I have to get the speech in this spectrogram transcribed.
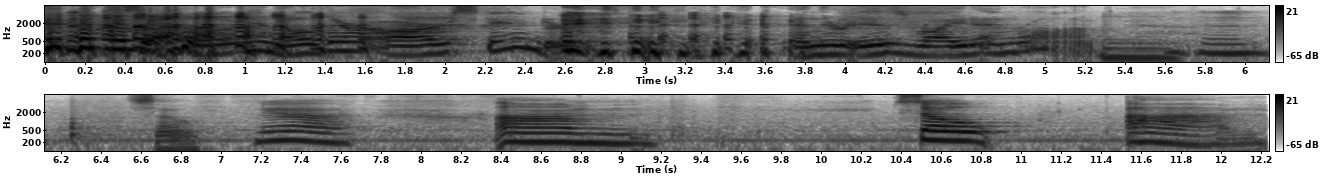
that. So, you know, there are standards. And there is right and wrong. So, Yeah. Um so um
